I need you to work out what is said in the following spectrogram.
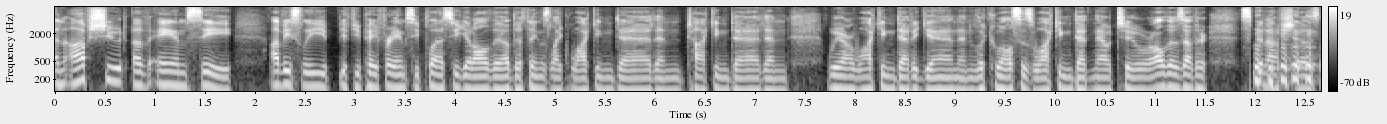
an offshoot of AMC. Obviously, if you pay for AMC Plus, you get all the other things like Walking Dead and Talking Dead and We Are Walking Dead Again and Look Who Else is Walking Dead Now Too, or all those other spin-off shows.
